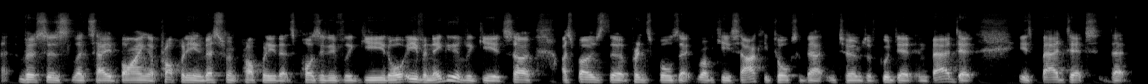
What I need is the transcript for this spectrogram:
uh, versus let's say buying a property investment property that's positively geared or even negatively geared so i suppose the principles that robert kiyosaki talks about in terms of good debt and bad debt is bad debt that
